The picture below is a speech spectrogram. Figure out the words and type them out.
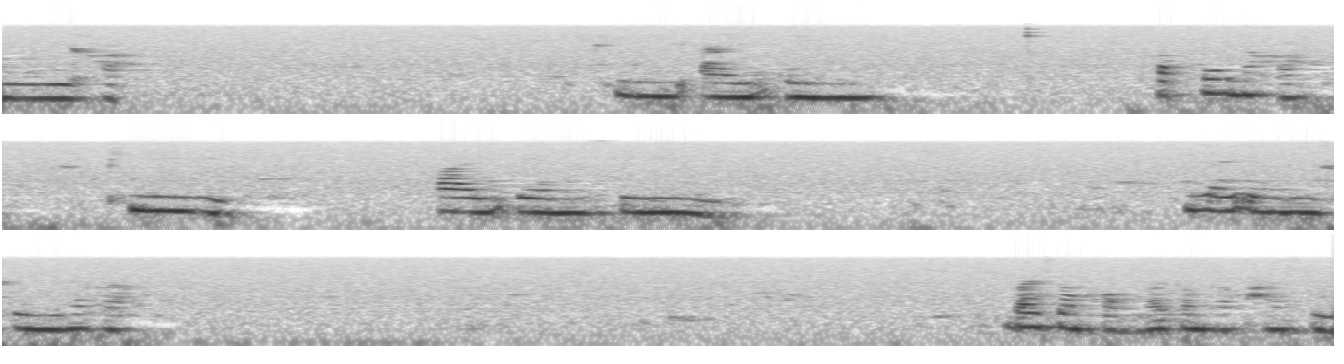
V ค่ะ I N สักครู่นะคะ P I N C P I N D C นะคะ ใบส่งของใบกำกับภาษี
